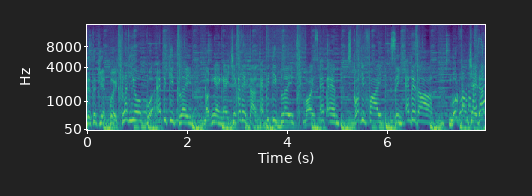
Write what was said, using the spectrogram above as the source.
được thực hiện bởi Pladio của FPT Play. Đón nghe ngay trên các nền tảng FPT Play, Voice FM, Spotify, Zing MP3. Một vòng trái đất,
